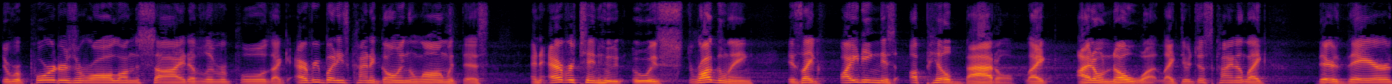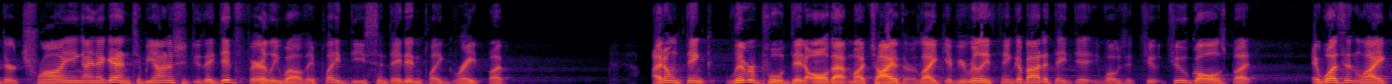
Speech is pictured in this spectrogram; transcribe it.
the reporters are all on the side of Liverpool. Like everybody's kind of going along with this and Everton, who who is struggling, is like fighting this uphill battle. Like I don't know what. Like they're just kind of like they're there, they're trying. And again, to be honest with you, they did fairly well. They played decent. They didn't play great, but I don't think Liverpool did all that much either. Like if you really think about it, they did what was it two two goals, but it wasn't like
